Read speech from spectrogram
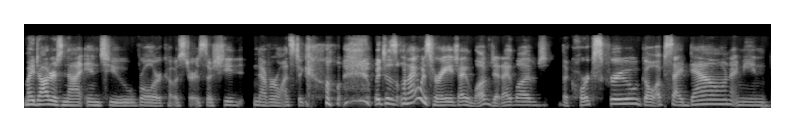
My daughter's not into roller coasters, so she never wants to go, which is when I was her age, I loved it. I loved the corkscrew, go upside down. I mean,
